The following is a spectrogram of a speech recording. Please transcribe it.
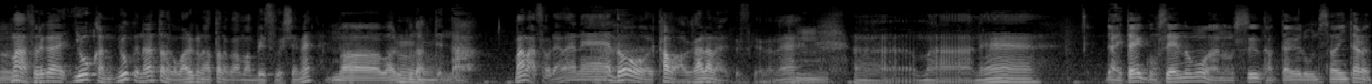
うん。まあそれがよくよくなったのか悪くなったのかはまあ別としてね。まあ悪くなってんなまあまあそれはねうん。どうかは分からないですけどね、うん。うんまあね。大体5000円のもんあのすぐ買ってあげるおじさんいたら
